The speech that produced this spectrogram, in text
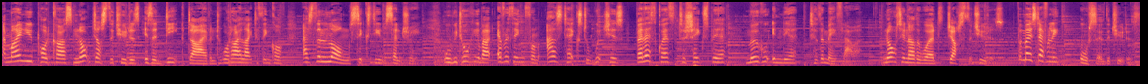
and my new podcast, Not Just the Tudors, is a deep dive into what I like to think of as the long 16th century. We'll be talking about everything from Aztecs to witches, Velazquez to Shakespeare, Mughal India to the Mayflower. Not, in other words, just the Tudors, but most definitely also the Tudors.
